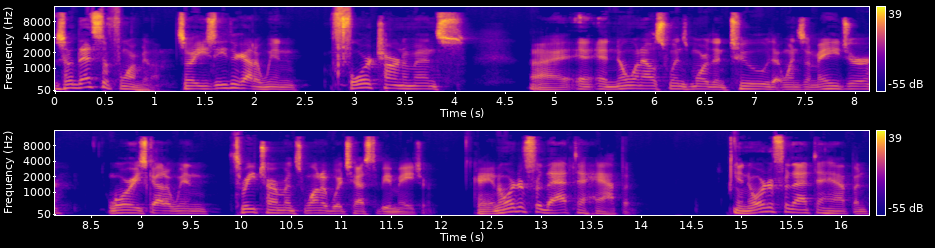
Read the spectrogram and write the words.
So that's the formula. So he's either got to win four tournaments, uh, and, and no one else wins more than two that wins a major, or he's got to win three tournaments, one of which has to be a major. Okay. In order for that to happen, in order for that to happen,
